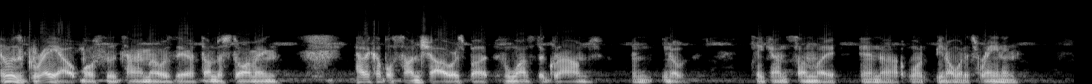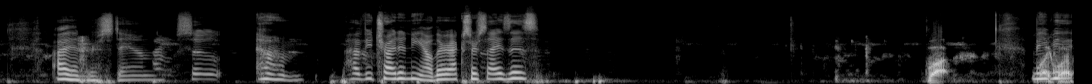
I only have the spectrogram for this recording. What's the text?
it was gray out most of the time I was there, thunderstorming. Had a couple sun showers, but who wants to ground and you know take on sunlight and uh, when, you know when it's raining? I understand. So, um, have you tried any other exercises? What? Maybe what?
